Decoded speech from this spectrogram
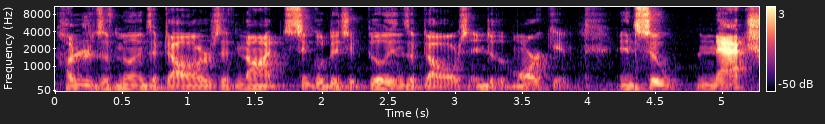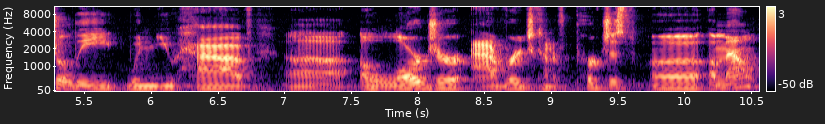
hundreds of millions of dollars, if not single digit billions of dollars, into the market. And so naturally, when you have uh, a larger average kind of purchase uh, amount,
